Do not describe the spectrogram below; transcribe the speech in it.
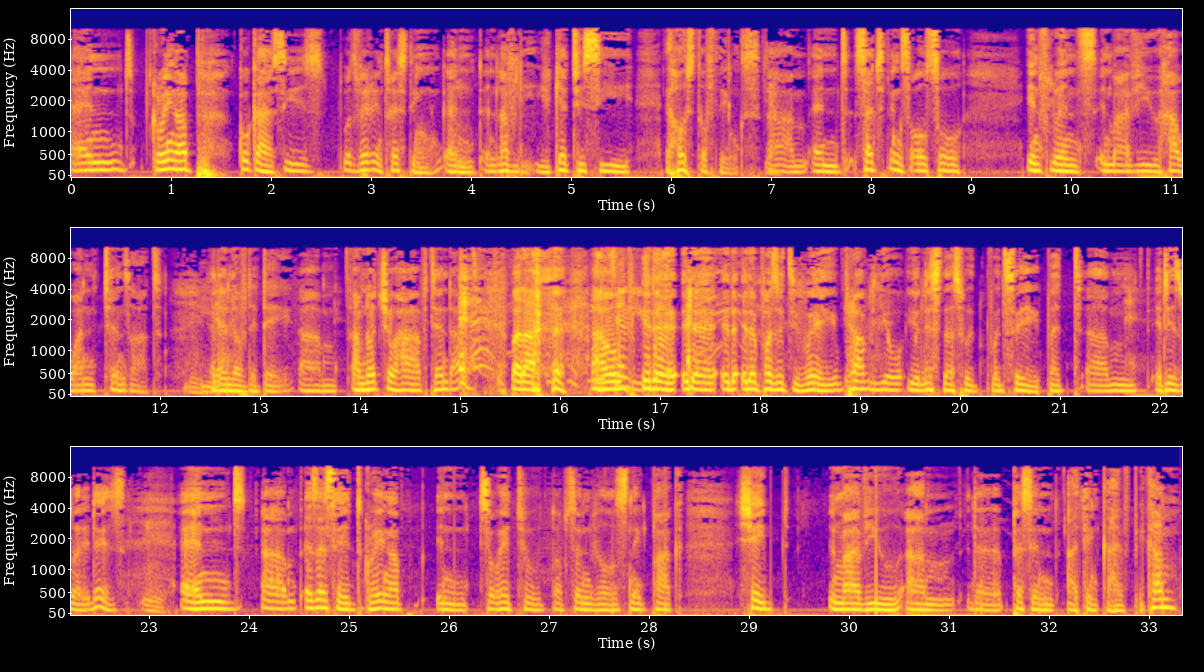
and growing up, Kokasi is was very interesting and, and lovely. You get to see a host of things, um, and such things also influence, in my view, how one turns out at the end of the day. Um, I'm not sure how I've turned out, but I, I hope in a, in a, in a, in a positive way. Probably your, your listeners would, would say, but, um, it is what it is. And, um, as I said, growing up in Soweto, Dobsonville, Snake Park, shaped, in my view, um, the person I think I have become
